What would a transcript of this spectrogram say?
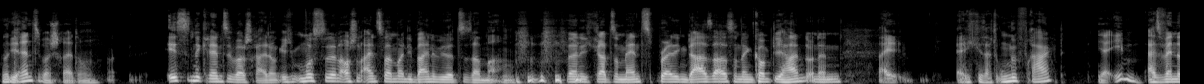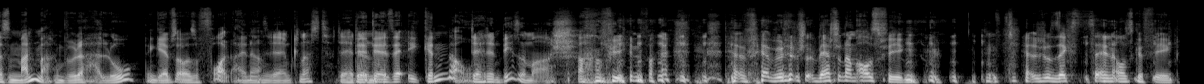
Eine Ja. Grenzüberschreitung. Ist eine Grenzüberschreitung. Ich musste dann auch schon ein, zwei Mal die Beine wieder zusammen machen. wenn ich gerade so Manspreading da saß und dann kommt die Hand und dann, weil, ehrlich gesagt, ungefragt. Ja, eben. Also wenn das ein Mann machen würde, hallo, dann gäbe es aber sofort einer. Der im Knast. Der hätte, Der, einen, der, sehr- genau. der hätte einen Besemarsch. Auf jeden Fall. Der schon, wäre schon am Ausfegen. er hat schon sechs Zellen ausgefegt.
